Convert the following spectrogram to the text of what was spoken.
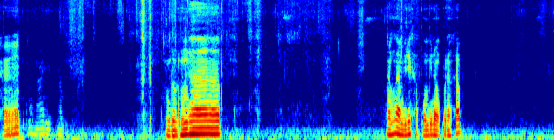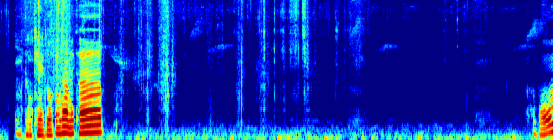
ครับดอกนึงครับงามงามๆอยู่ด้วยครับผมพี่น้องปุ่นนะครับเพิ่งแขกดอกงามๆเลยครับ ผม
